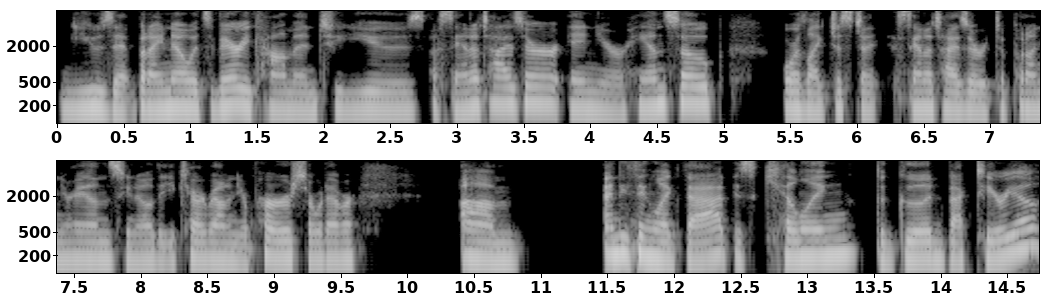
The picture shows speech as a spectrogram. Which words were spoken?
use it, but I know it's very common to use a sanitizer in your hand soap or like just a sanitizer to put on your hands, you know, that you carry around in your purse or whatever. Um, anything like that is killing the good bacteria.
